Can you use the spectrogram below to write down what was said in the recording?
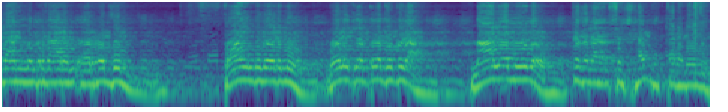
ഏഴാം പ്രകാരം റജിൻ പോയിന്റ് നേടുന്നു. ക്ലബ് തൊട്ടുപുഴ നാല് മൂന്ന്. സുഷാബ് കരടേനു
